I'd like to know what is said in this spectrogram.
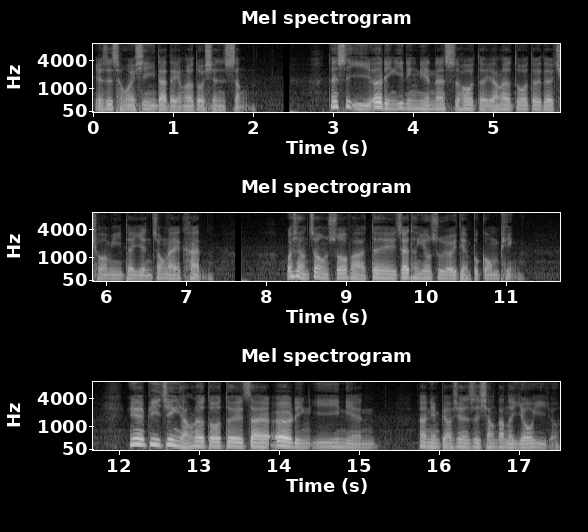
也是成为新一代的养乐多先生。但是以二零一零年那时候的养乐多队的球迷的眼中来看，我想这种说法对斋藤佑树有一点不公平，因为毕竟养乐多队在二零一一年。那年表现是相当的优异哦，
